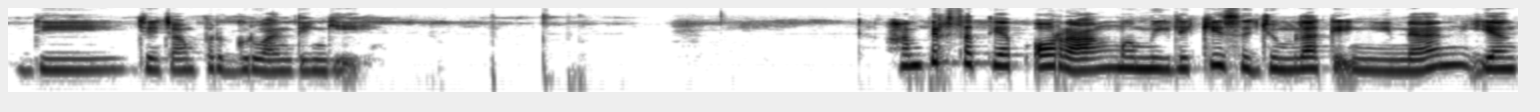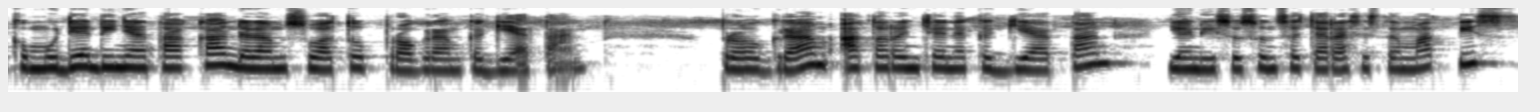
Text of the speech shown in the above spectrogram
di jenjang perguruan tinggi. Hampir setiap orang memiliki sejumlah keinginan yang kemudian dinyatakan dalam suatu program kegiatan. Program atau rencana kegiatan yang disusun secara sistematis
